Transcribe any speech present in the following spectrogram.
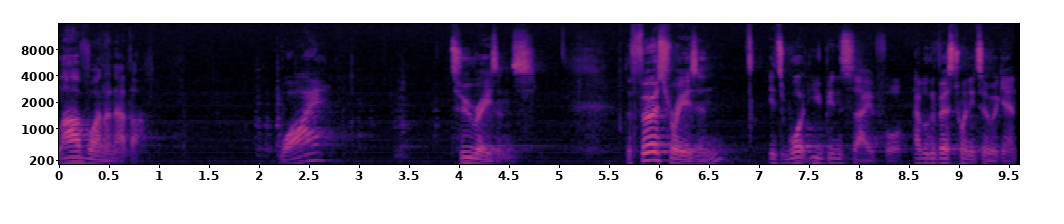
Love one another. Why? Two reasons. The first reason is what you've been saved for. Have a look at verse 22 again.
